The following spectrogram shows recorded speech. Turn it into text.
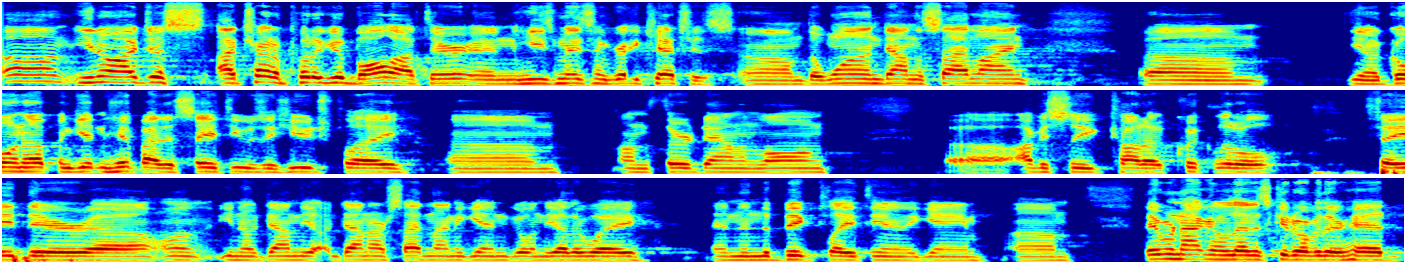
Um, you know, I just I try to put a good ball out there, and he's made some great catches. Um, the one down the sideline, um, you know, going up and getting hit by the safety was a huge play um, on the third down and long. Uh, obviously, caught a quick little fade there, uh, on, you know, down the down our sideline again, going the other way, and then the big play at the end of the game. Um, they were not going to let us get over their head,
